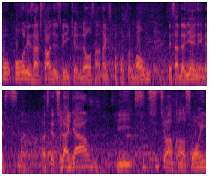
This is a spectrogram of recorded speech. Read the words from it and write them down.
pour, pour les acheteurs de ce véhicule-là, on s'entend que c'est pas pour tout le monde, mais ça devient un investissement. Parce que tu la gardes, puis si tu en prends soin,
